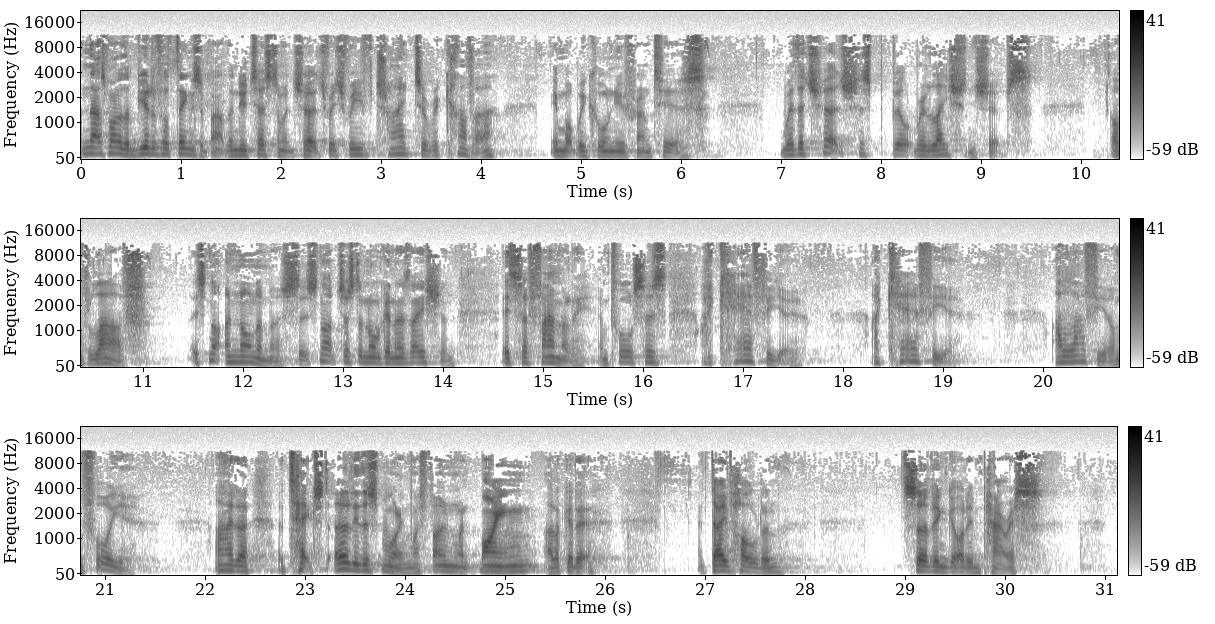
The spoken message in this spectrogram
And that's one of the beautiful things about the New Testament church, which we've tried to recover in what we call New Frontiers, where the church has built relationships of love. It's not anonymous, it's not just an organization, it's a family. And Paul says, I care for you. I care for you. I love you. I'm for you. I had a, a text early this morning. My phone went boing. I look at it. Dave Holden serving God in Paris,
